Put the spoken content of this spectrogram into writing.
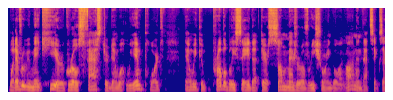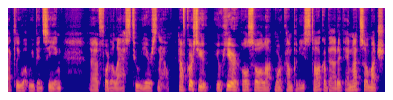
Whatever we make here grows faster than what we import, then we can probably say that there's some measure of reshoring going on. And that's exactly what we've been seeing uh, for the last two years now. now. Of course, you you hear also a lot more companies talk about it, and not so much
